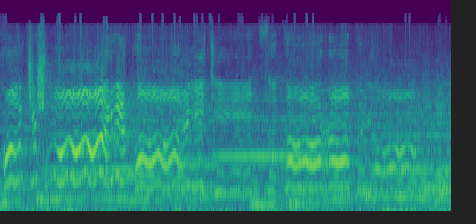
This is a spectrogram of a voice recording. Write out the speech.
Хочешь море полететь за кораблем?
